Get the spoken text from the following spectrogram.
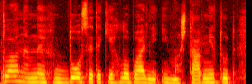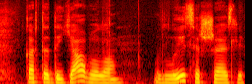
Плани в них досить такі глобальні і масштабні. Тут карта диявола, лицар жезлів,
